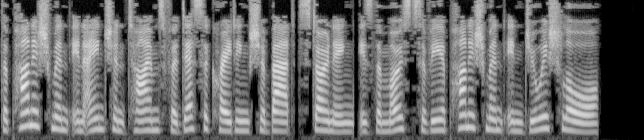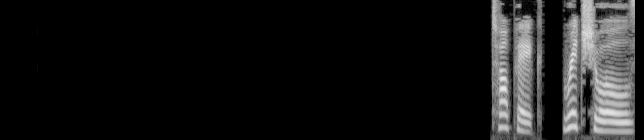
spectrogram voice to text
The punishment in ancient times for desecrating Shabbat stoning is the most severe punishment in Jewish law. Topic: Rituals.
